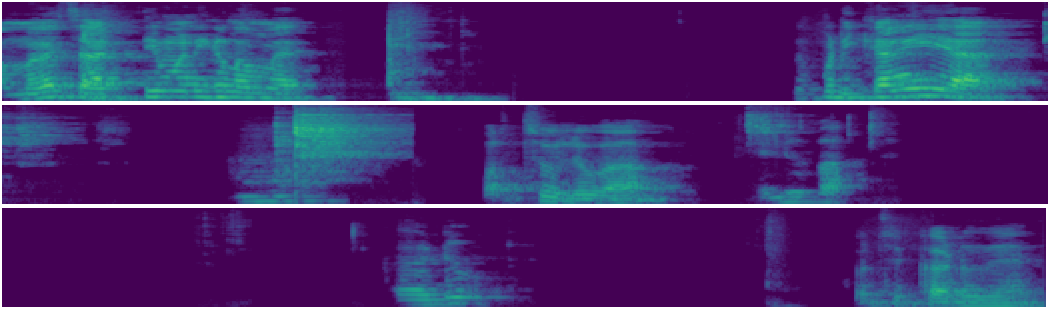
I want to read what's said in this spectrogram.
അമ്മ ചട്ടി മണിക്കണം അമ്മേ. ഇത് പിടിക്കാൻ കഴിയ? കുറച്ച് ഉലുവ. ഉലുവ. കടു. കുറച്ച് കടുക്.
